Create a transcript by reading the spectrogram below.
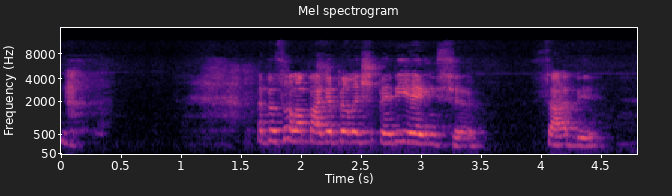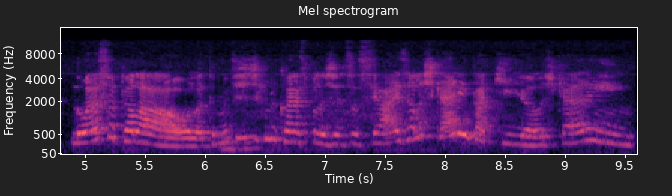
a pessoa, ela paga pela experiência, sabe? não é só pela aula. Tem muita gente que me conhece pelas redes sociais, elas querem estar aqui, elas querem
